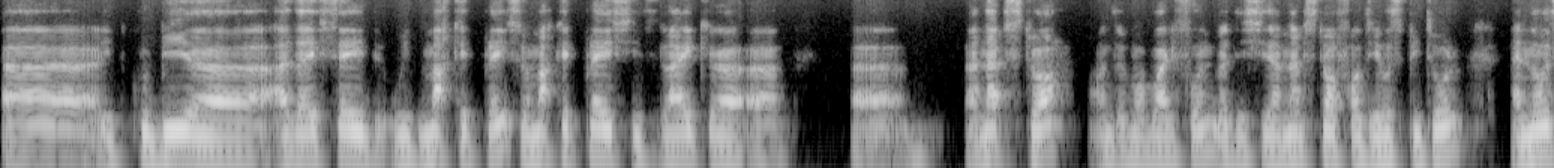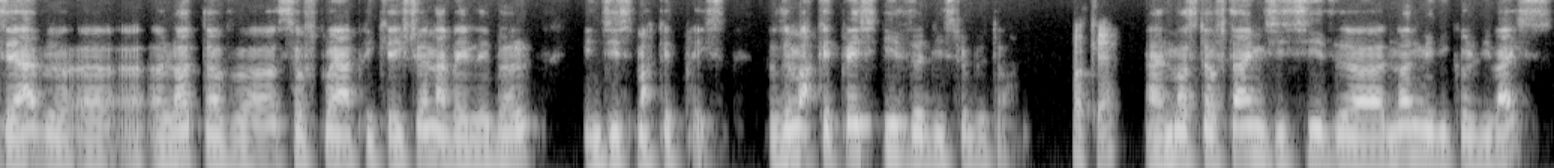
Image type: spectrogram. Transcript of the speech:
it could be, uh, as I said, with marketplace. So marketplace is like uh, an app store on the mobile phone, but this is an app store for the hospital. And now they have a, a, a lot of uh, software application available in this marketplace. So the marketplace is the distributor. Okay. And most of times this is a non-medical device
